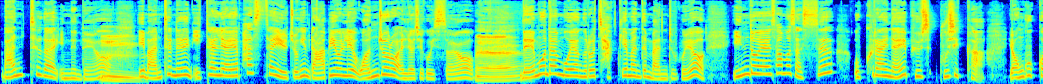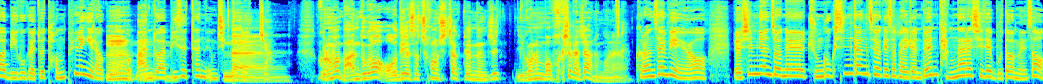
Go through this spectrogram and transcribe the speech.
만트가 있는데요. 음. 이 만트는 이탈리아의 파스타 일종인 라비올리의 원조로 알려지고 있어요. 네. 네모난 모양으로 작게 만든 만두고요. 인도의 사무사스, 우크라이나의 부시카, 영국과 미국에도 덤플링이라고 음, 만두와 음, 비슷한 음식들이 있죠. 그러면 만두가 어디에서 처음 시작됐는지 이거는 뭐 확실하지 않은 거네요. 그런 셈이에요. 몇십 년 전에 중국 신강 지역에서 발견된 당나라 시대 무덤에서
